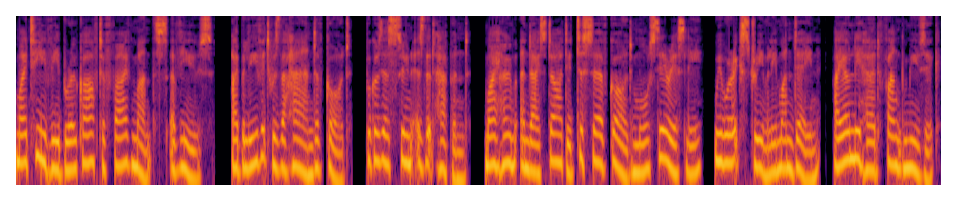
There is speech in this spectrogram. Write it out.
My TV broke after five months of use. I believe it was the hand of God, because as soon as that happened, my home and I started to serve God more seriously. We were extremely mundane. I only heard funk music,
